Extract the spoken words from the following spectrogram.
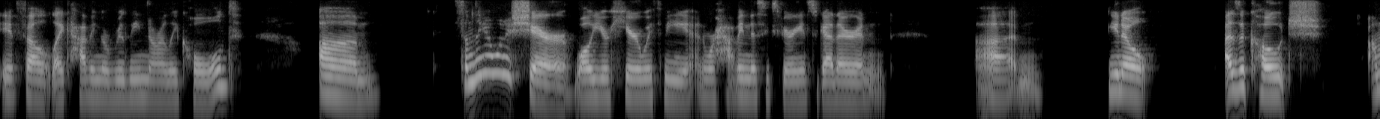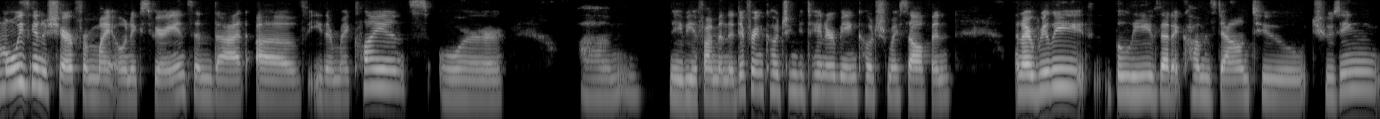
it felt like having a really gnarly cold. Um, something I want to share while you're here with me and we're having this experience together. And, um, you know, as a coach, I'm always going to share from my own experience and that of either my clients or um, maybe if I'm in a different coaching container being coached myself. And and I really believe that it comes down to choosing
